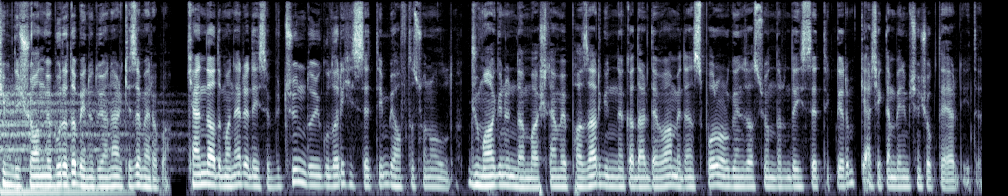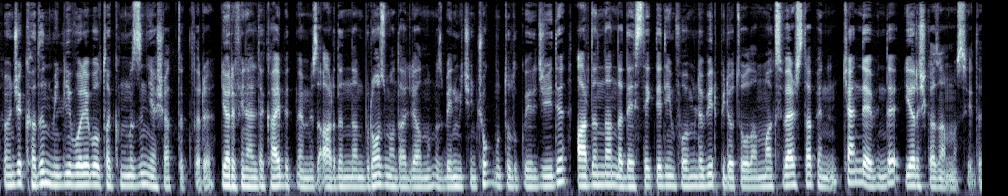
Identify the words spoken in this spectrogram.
Şimdi şu an ve burada beni duyan herkese merhaba. Kendi adıma neredeyse bütün duyguları hissettiğim bir hafta sonu oldu. Cuma gününden başlayan ve pazar gününe kadar devam eden spor organizasyonlarında hissettiklerim gerçekten benim için çok değerliydi. Önce kadın milli voleybol takımımızın yaşattıkları, yarı finalde kaybetmemiz ardından bronz madalya almamız benim için çok mutluluk vericiydi. Ardından da desteklediğim Formula 1 pilotu olan Max Verstappen'in kendi evinde yarış kazanmasıydı.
